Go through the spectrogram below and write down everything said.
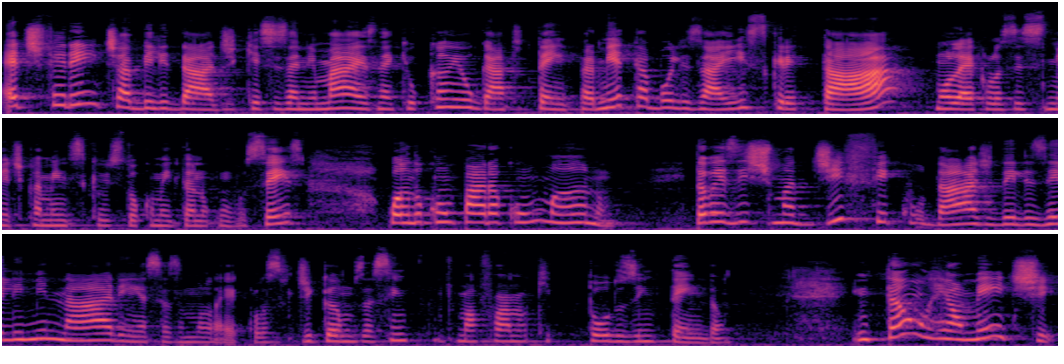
É diferente a habilidade que esses animais, né, que o cão e o gato têm para metabolizar e excretar moléculas desses medicamentos que eu estou comentando com vocês, quando compara com o humano. Então existe uma dificuldade deles eliminarem essas moléculas, digamos assim, de uma forma que todos entendam. Então, realmente,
